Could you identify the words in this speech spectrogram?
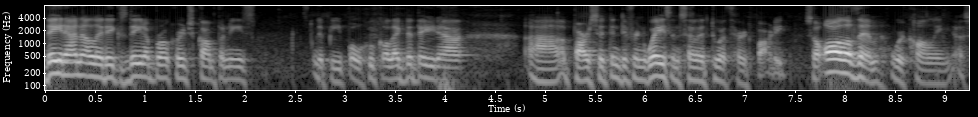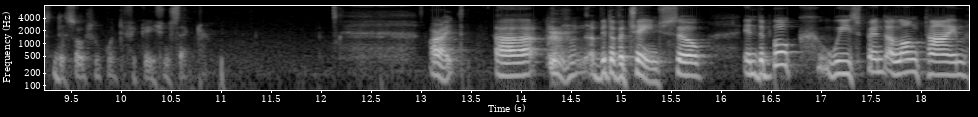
data analytics, data brokerage companies, the people who collect the data, uh, parse it in different ways, and sell it to a third party. So all of them we're calling as the social quantification sector. All right, uh, a bit of a change. So in the book, we spent a long time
